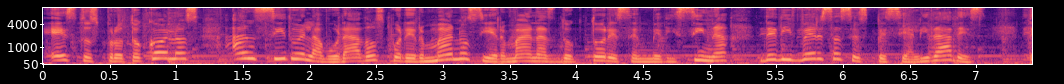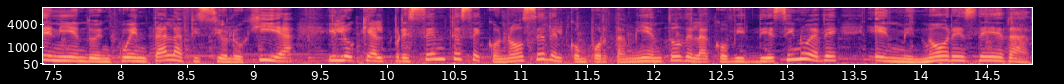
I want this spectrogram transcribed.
Estos protocolos han sido elaborados por hermanos y hermanas doctores en medicina de diversas especialidades, teniendo en cuenta la fisiología y lo que al presente se conoce del comportamiento de la COVID-19 en menores de edad.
